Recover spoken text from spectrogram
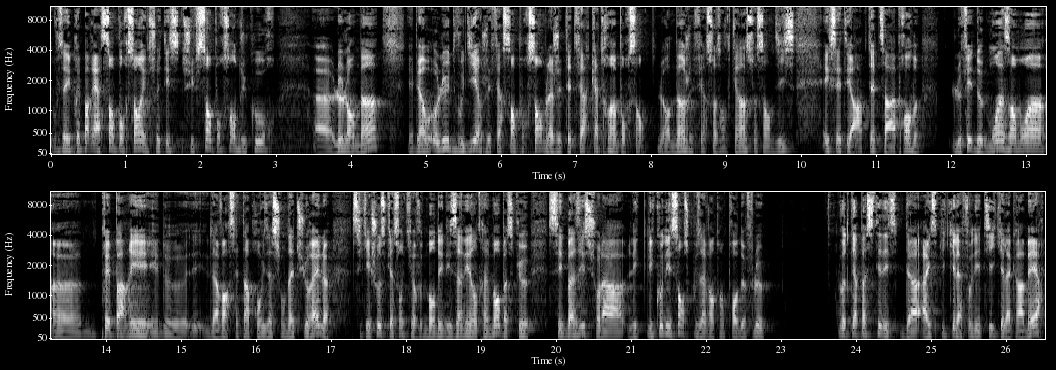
vous avez préparé à 100% et vous souhaitez suivre 100% du cours euh, le lendemain, eh bien au lieu de vous dire je vais faire 100%, là je vais peut-être faire 80%. Le lendemain je vais faire 75, 70, etc. Peut-être ça va prendre le fait de moins en moins euh, préparer et de d'avoir cette improvisation naturelle, c'est quelque chose qui va vous demander des années d'entraînement parce que c'est basé sur la les, connaissances que vous avez en tant que prof de fleu. Votre capacité à expliquer la phonétique et la grammaire,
